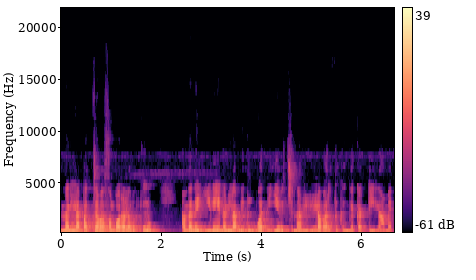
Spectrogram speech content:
நல்லா பச்சை வாசம் போகிற அளவுக்கு அந்த நெய்யிலே நல்லா மெதுவாக தீய வச்சு நல்லா வறுத்துக்குங்க கட்டி இல்லாமல்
